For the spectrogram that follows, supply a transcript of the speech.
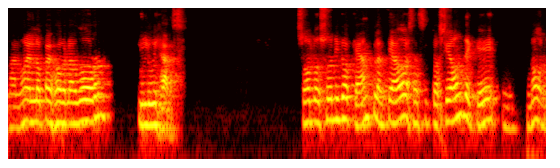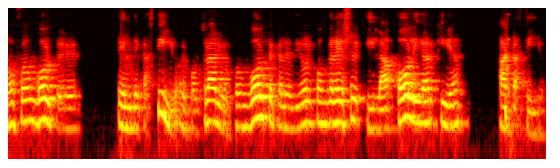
Manuel López Obrador y Luis Arce. Son los únicos que han planteado esa situación de que no, no fue un golpe el de Castillo, al contrario, fue un golpe que le dio el Congreso y la oligarquía a Castillo.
